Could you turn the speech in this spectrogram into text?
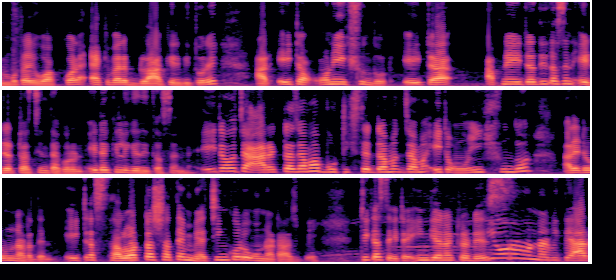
এম্বোটারি ওয়ার্ক করা, একেবারে ব্ল্যাকের ভিতরে। আর এইটা অনেক সুন্দর। এইটা আপনি এটা দিতেছেন এইটারটা চিন্তা করেন এটা কি লিখে দিতেছেন? এইটা হচ্ছে আরেকটা জামা বুটিক্সের জামা জামা এটা অনেক সুন্দর আর এটা উন্নাটা দেন। এইটা সালোয়ারটার সাথে ম্যাচিং করে উন্নাটা আসবে। ঠিক আছে এটা ইন্ডিয়ান একটা ড্রেস উন্নার ভিতরে আর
